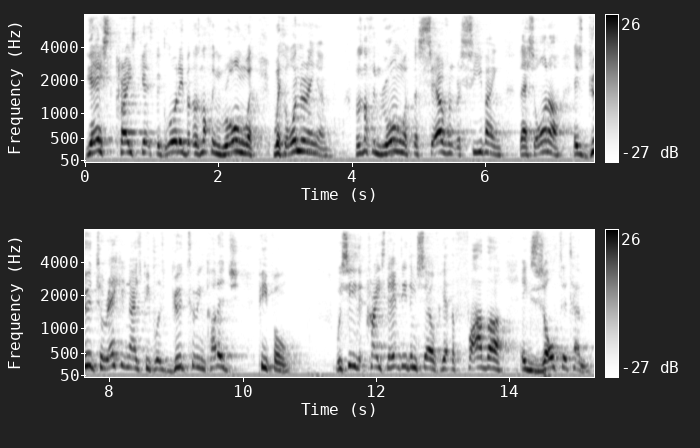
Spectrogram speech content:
Yes, Christ gets the glory, but there's nothing wrong with, with honouring him. There's nothing wrong with the servant receiving this honour. It's good to recognise people, it's good to encourage people. We see that Christ emptied himself, yet the Father exalted him.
